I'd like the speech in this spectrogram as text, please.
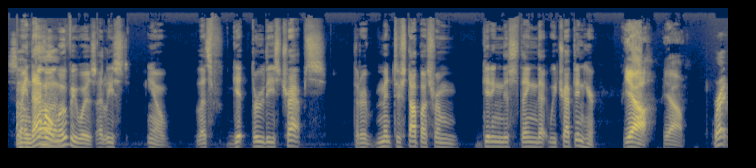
So, I mean, that whole uh, movie was at least you know, let's get through these traps that are meant to stop us from getting this thing that we trapped in here. Yeah. Yeah. Right.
